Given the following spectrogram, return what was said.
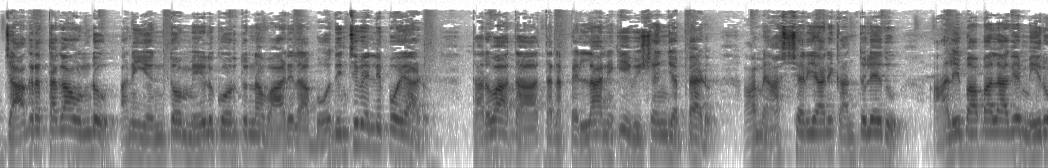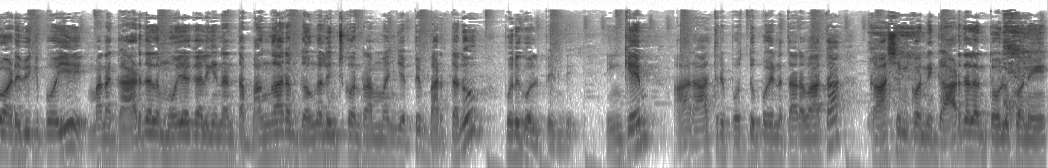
జాగ్రత్తగా ఉండు అని ఎంతో మేలు కోరుతున్న వాడిలా బోధించి వెళ్ళిపోయాడు. తరువాత తన పెళ్ళానికి ఈ విషయం చెప్పాడు. ఆమె ఆశ్చర్యానికి అంతులేదు ఆలీబాబాలాగే మీరు అడవికి పోయి మన గాడిదలు మోయగలిగినంత బంగారం దొంగలించుకొని రమ్మని చెప్పి భర్తను పురిగొల్పింది. ఇంకేం? ఆ రాత్రి పొద్దుపోయిన తర్వాత కాశీం కొన్ని గాడిదలను తోలుకొని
